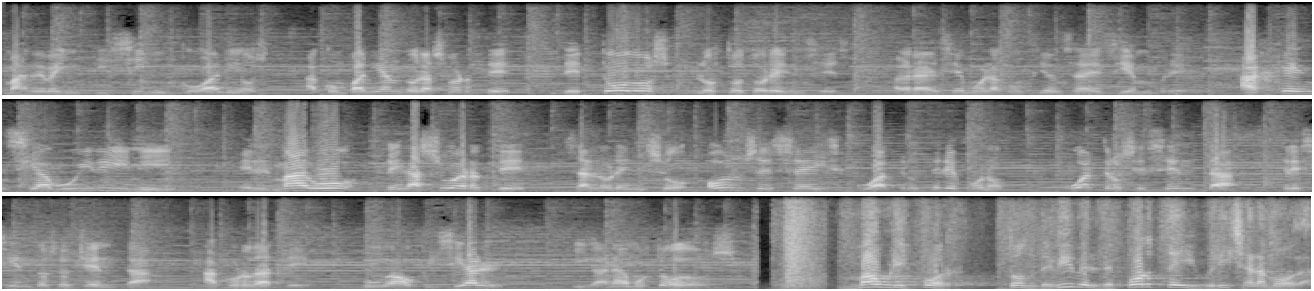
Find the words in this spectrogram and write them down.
Más de 25 años acompañando la suerte de todos los totorenses. Agradecemos la confianza de siempre. Agencia Buidini, el mago de la suerte. San Lorenzo 1164, teléfono 460-380. Acordate, jugá oficial y ganamos todos. Mauri Sport, donde vive el deporte y brilla la moda.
